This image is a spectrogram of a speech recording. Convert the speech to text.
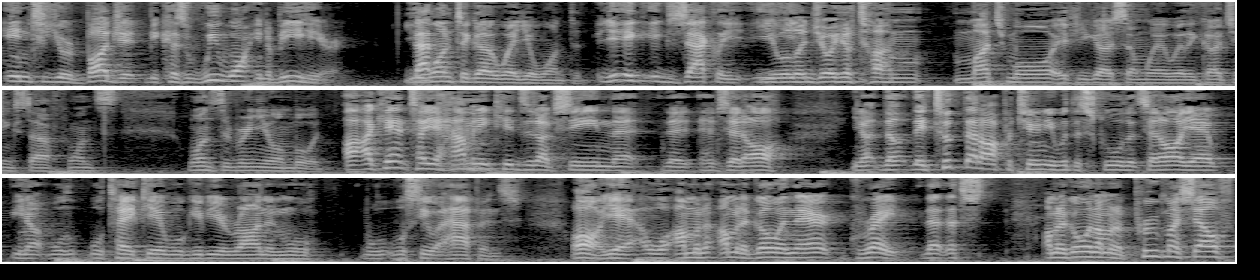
into your budget because we want you to be here. You That- want to go where you're wanted. Exactly. You will enjoy your time much more if you go somewhere where the coaching staff wants wants to bring you on board. I I can't tell you how many kids that I've seen that, that have said, "Oh, you know, they, they took that opportunity with the school that said, "Oh yeah, you know, we'll we'll take you, we'll give you a run, and we'll we'll, we'll see what happens." Oh yeah, well I'm gonna I'm gonna go in there. Great, that, that's I'm gonna go in. I'm gonna prove myself.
